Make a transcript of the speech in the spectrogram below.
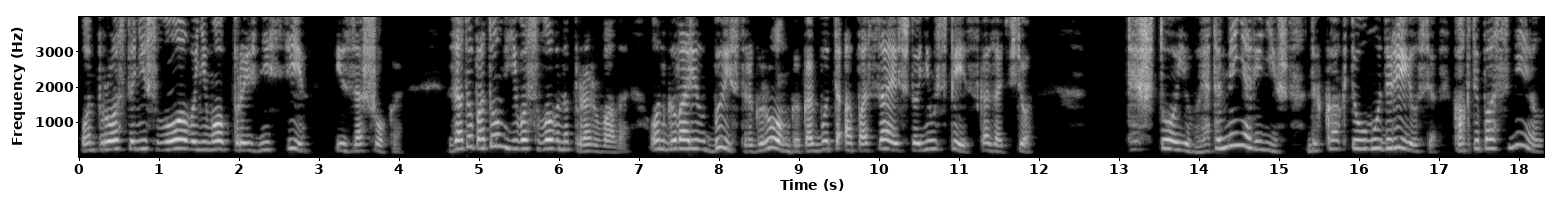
Он просто ни слова не мог произнести из-за шока. Зато потом его словно прорвало. Он говорил быстро, громко, как будто опасаясь, что не успеет сказать все. «Ты что, и в этом меня винишь? Да как ты умудрился? Как ты посмел?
